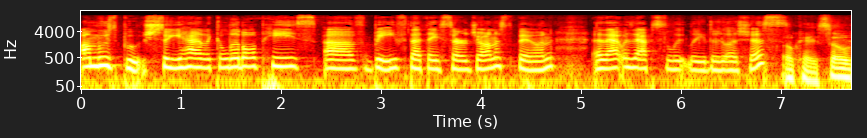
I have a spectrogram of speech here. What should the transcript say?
amuse bouche. So you had like a little piece of beef that they served you on a spoon. And that was absolutely delicious. Okay, so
